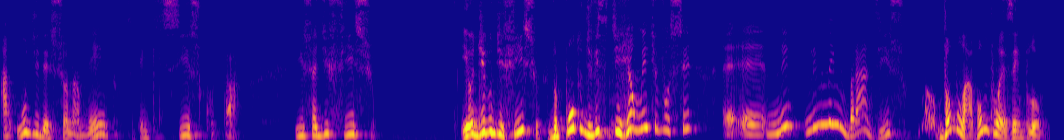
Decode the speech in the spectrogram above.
a, o direcionamento, você tem que se escutar. Isso é difícil. E eu digo difícil do ponto de vista de realmente você é, é, nem, nem, lembrar disso. Vamos lá, vamos para um exemplo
